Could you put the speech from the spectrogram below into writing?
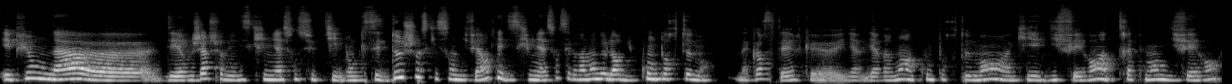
Et puis on a euh, des recherches sur les discriminations subtiles. Donc c'est deux choses qui sont différentes. Les discriminations, c'est vraiment de l'ordre du comportement. D'accord? C'est-à-dire qu'il y, y, a vraiment un comportement euh, qui est différent, un traitement différent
